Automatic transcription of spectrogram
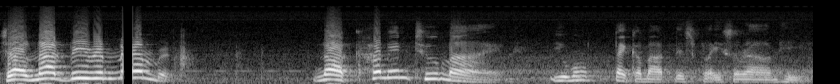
Shall not be remembered, nor come into mind. You won't think about this place around here.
